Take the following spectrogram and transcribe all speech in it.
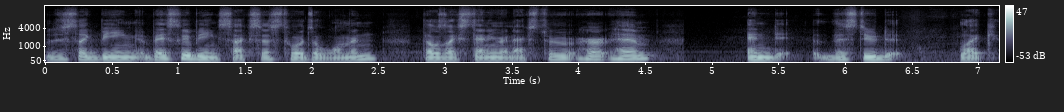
just like being basically being sexist towards a woman that was like standing right next to her him and this dude like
